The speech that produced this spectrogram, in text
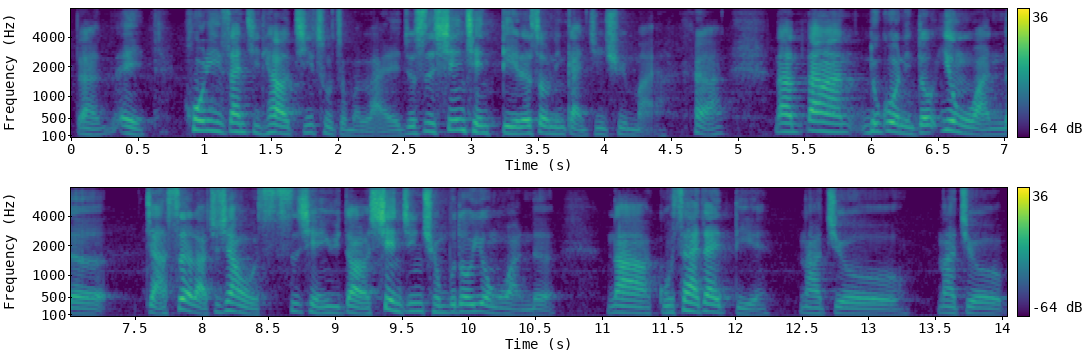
对啊，哎，获利三级跳的基础怎么来的？就是先前跌的时候你敢进去买啊，那当然，如果你都用完了，假设啦，就像我之前遇到的，现金全部都用完了，那股市还在跌，那就。那就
